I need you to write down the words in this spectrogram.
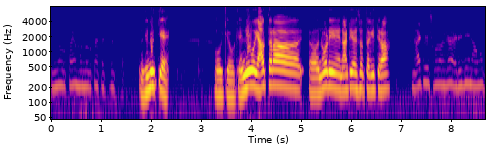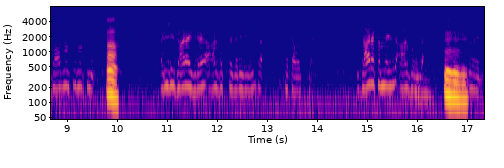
ಇನ್ನೂರು ರೂಪಾಯಿ ಮುನ್ನೂರು ರೂಪಾಯಿ ಖರ್ಚು ಬರುತ್ತೆ ದಿನಕ್ಕೆ? Okay okay. ನೀವು ಯಾವ ಥರ ನೋಡಿ ನಾಟಿ ಹಸು ತೆಗಿತೀರಾ? ನಾಟಿ ಹಸುಗಳು ಅಂದರೆ ಅಡಿಲಿ ನಾವು ದಾರುನಾಂಶ ನೋಡ್ತೀನಿ ಹಾಂ. ಅಡಿಲಿ ದಾರ ಇದ್ದರೆ ಹಾಲು ಬರ್ತದೆ ಅಡಿಲಿ ಅಂತ ಗೊತ್ತಾಗುತ್ತೆ. ದಾರ ಕಮ್ಮಿ ಆಗಿದ್ರೆ ಹಾಲು ಬರೋದಿಲ್ಲ. ಹ್ಞೂ ಹ್ಞೂ ಹ್ಞೂ ಅದರಲ್ಲಿ.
